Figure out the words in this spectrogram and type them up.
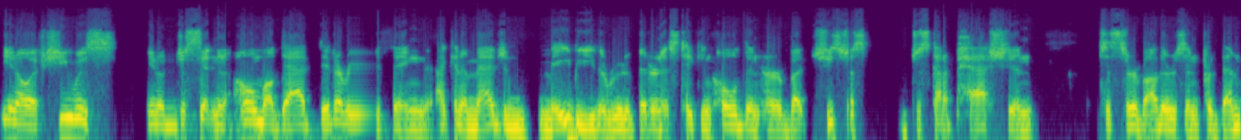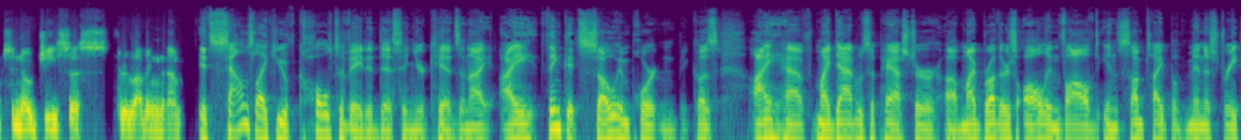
You know, if she was you know, just sitting at home while dad did everything, I can imagine maybe the root of bitterness taking hold in her, but she's just just got a passion to serve others and for them to know Jesus through loving them. It sounds like you've cultivated this in your kids. And I, I think it's so important because I have, my dad was a pastor. Uh, my brother's all involved in some type of ministry,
